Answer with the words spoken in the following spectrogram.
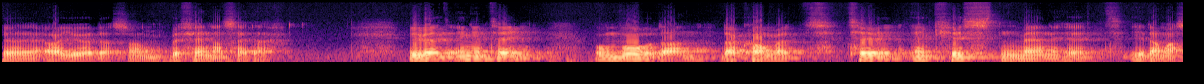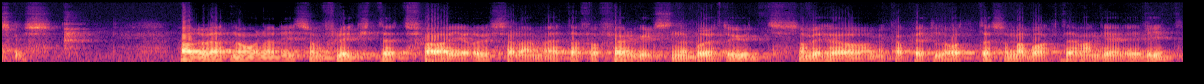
eh, av jøder som befinner seg der. Vi vet ingenting om hvordan det har kommet til en kristen menighet i Damaskus. Har det vært noen av de som flyktet fra Jerusalem etter forfølgelsene brøt ut, som vi hører om i kapittel 8, som har brakt evangeliet dit?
